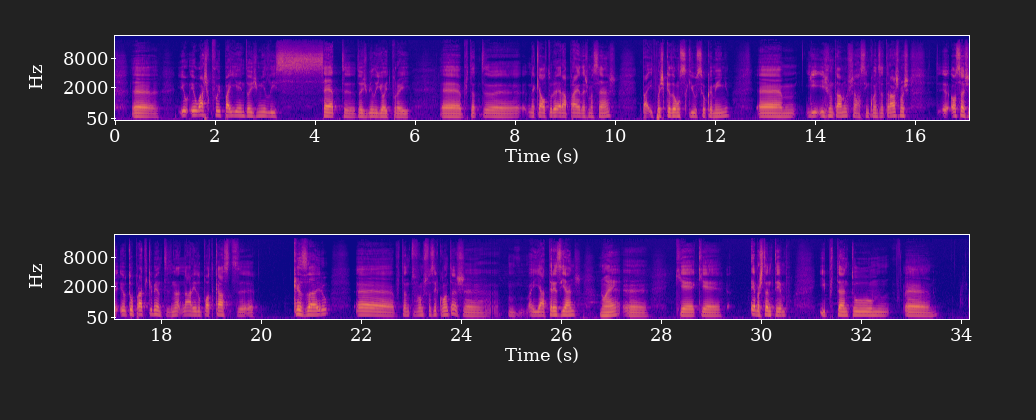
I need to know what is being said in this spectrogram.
Eu, eu acho que foi para aí em 2007, 2008 por aí. portanto, naquela altura era a Praia das Maçãs pá, e depois cada um seguiu o seu caminho. Um, e, e juntámos-nos há 5 anos atrás, mas, eh, ou seja, eu estou praticamente na, na, área do podcast uh, caseiro, uh, portanto, vamos fazer contas uh, aí há 13 anos, não é? que é, que é, é bastante tempo e, portanto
